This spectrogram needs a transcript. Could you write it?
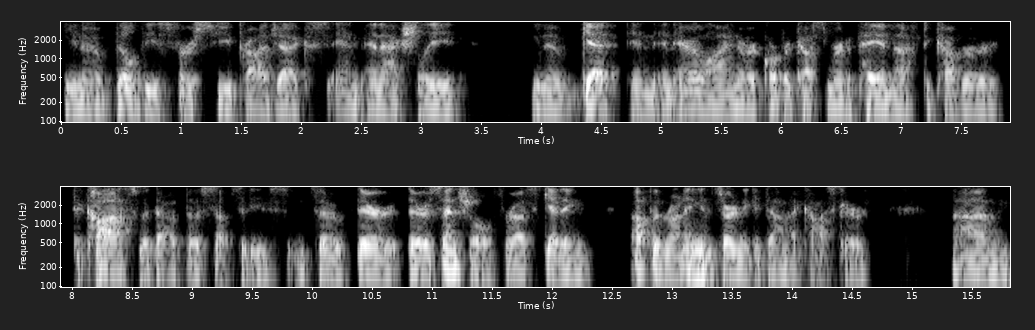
you know, build these first few projects and and actually, you know, get an, an airline or a corporate customer to pay enough to cover the costs without those subsidies. And so they're they're essential for us getting up and running and starting to get down that cost curve um,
